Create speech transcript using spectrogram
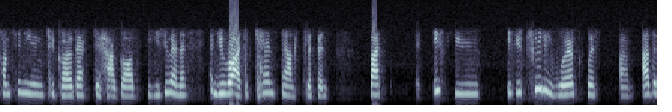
continuing to go back to how God sees you. And it, and you're right, it can sound flippant, but if you if you truly work with um, other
